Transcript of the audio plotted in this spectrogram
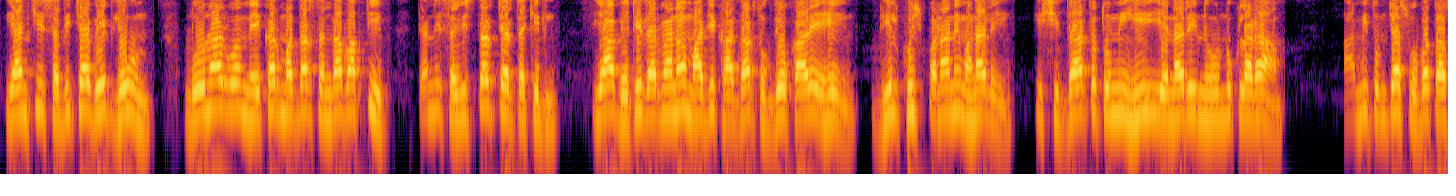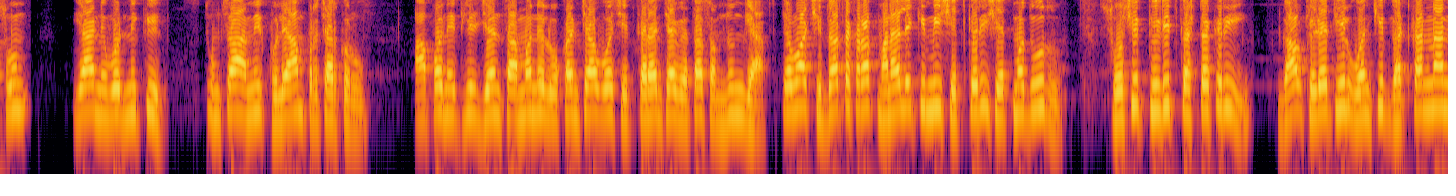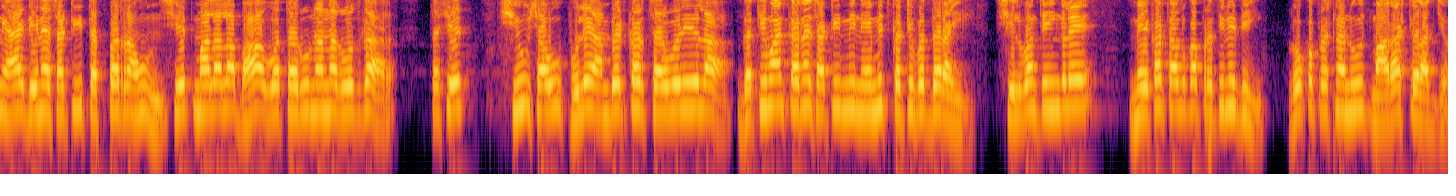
यांची सदिच्छा भेट घेऊन लोणार व मेकर मतदारसंघाबाबतीत त्यांनी सविस्तर चर्चा केली. या भेटीदरम्यान माजी खासदार सुखदेव काळे हे दिलखुशपणाने म्हणाले की सिद्धार्थ तुम्ही ही येणारी निवडणूक लढा. आम्ही तुमच्यासोबत असून या निवडणुकीत तुमचा आम्ही खुलेआम प्रचार करू. आपण येथील जनसामान्य लोकांच्या व शेतकऱ्यांच्या व्यथा समजून घ्या. तेव्हा सिद्धार्थ खरात म्हणाले की मी शेतकरी शेतमजूर शोषित पीडित कष्टकरी गावखेड्यातील वंचित घटकांना न्याय देण्यासाठी तत्पर राहून शेतमालाला भाव व तरुणांना रोजगार तसेच शिवशाहू फुले आंबेडकर चळवळीला गतिमान करण्यासाठी मी नेहमीच कटिबद्ध राहील. शिलवंत इंगळे मेकर तालुका प्रतिनिधी लोकप्रश्न न्यूज महाराष्ट्र राज्य.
